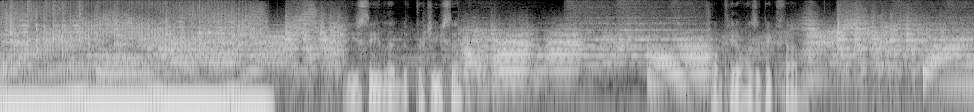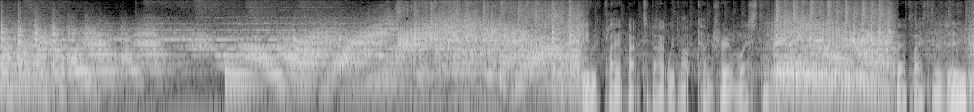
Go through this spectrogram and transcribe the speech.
New Zealand producer. John Peel was a big fan. He would play it back to back with like country and western. Fair play to the dude.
